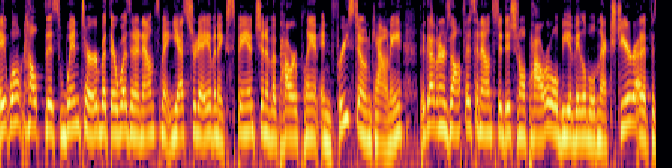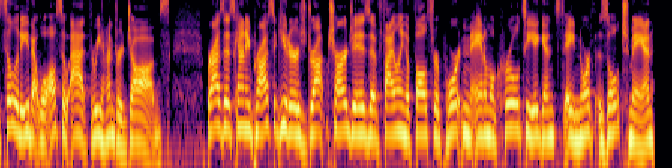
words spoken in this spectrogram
It won't help this winter, but there was an announcement yesterday of an expansion of a power plant in Freestone County. The governor's office announced additional power will be available next year at a facility that will also add 300 jobs. Brazos County prosecutors dropped charges of filing a false report in animal cruelty against a North Zulch man.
